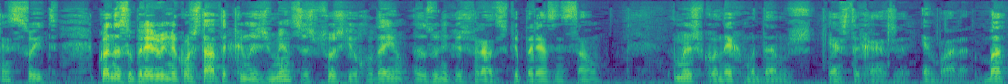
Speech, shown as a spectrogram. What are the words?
Cansuite. Quando a super-heroína constata que nas mentes das pessoas que o rodeiam, as únicas frases que aparecem são mas quando é que mandamos esta raja embora? But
